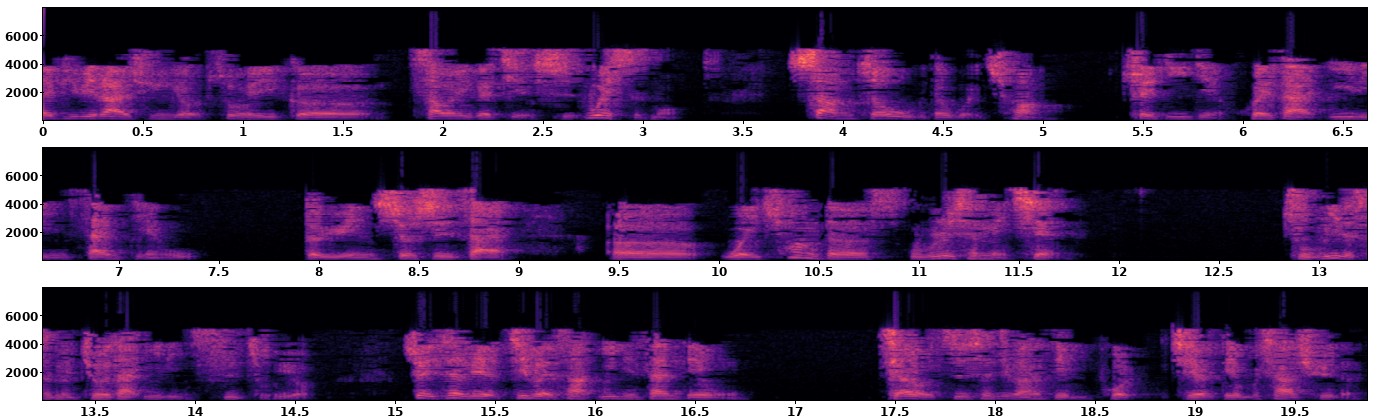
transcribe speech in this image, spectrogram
A P P 赖群有做一个稍微一个解释，为什么上周五的伟创最低点会在一零三点五的原因，就是在呃伟创的五日成本线主力的成本就在一零四左右，所以这里基本上一零三点五。只要有支撑，基本上跌不破，其实跌不下去的，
